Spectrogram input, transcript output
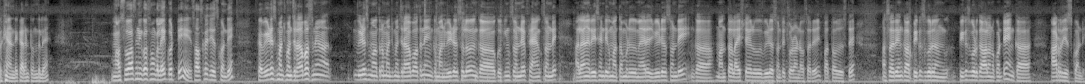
ఓకే అండి కరెంట్ ఉందిలే. మా సువాసిని కోసం ఒక లైక్ కొట్టి సబ్స్క్రైబ్ చేసుకోండి. ఇంకా వీడియోస్ మంచి మంచి రాబోతున్నాయి. వీడియోస్ మాత్రం మంచి మంచి రాబోతున్నాయి. ఇంకా మన వీడియోస్లో ఇంకా కుకింగ్స్ ఉండే ఫ్రాంక్స్ ఉండే అలానే రీసెంట్గా మా తమ్ముడు మ్యారేజ్ వీడియోస్ ఉండే ఇంకా మంతా లైఫ్ స్టైల్ వీడియోస్ ఉంటాయి చూడండి ఒకసారి కొత్తగా చూస్తే. ఒకసారి ఇంకా పిక్స్ కూడా పిక్స్ కూడా కావాలనుకుంటే ఇంకా ఆర్డర్ చేసుకోండి.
